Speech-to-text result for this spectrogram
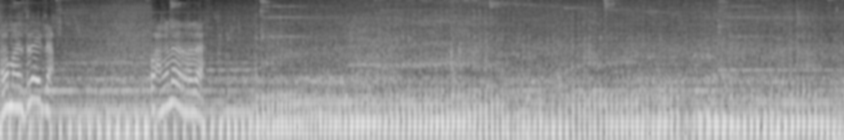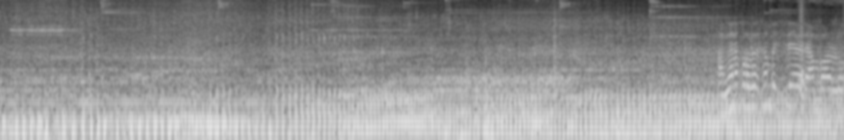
അങ്ങ് മനസ്സിലായില്ല. അപ്പൊ അങ്ങനെ വരണല്ലേ അങ്ങനെ പ്രദർശനം വെച്ചിട്ടേ വരാൻ പാടുള്ളൂ.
